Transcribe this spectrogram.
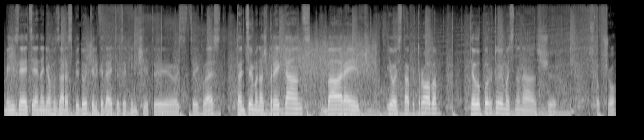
Мені здається, я на нього зараз піду, тільки дайте закінчити ось цей квест. Танцюємо наш брейкданс, барейдж. І ось так от робимо. Телепортуємось на наш. е, Стоп, що?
